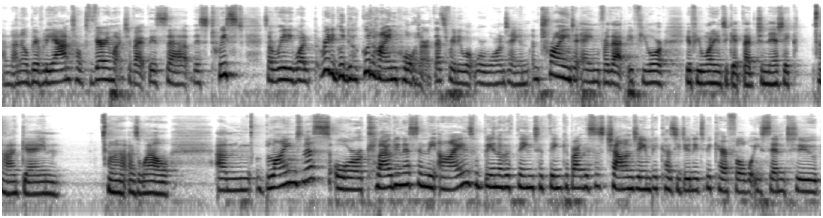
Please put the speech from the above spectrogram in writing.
um, I know Beverly Ann talks very much about this uh, this twist. So really, what really good good hind quarter. That's really what we're wanting, and, and trying to aim for that if you're if you're wanting to get that genetic uh, gain uh, as well. Um, blindness or cloudiness in the eyes would be another thing to think about. This is challenging because you do need to be careful what you send to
